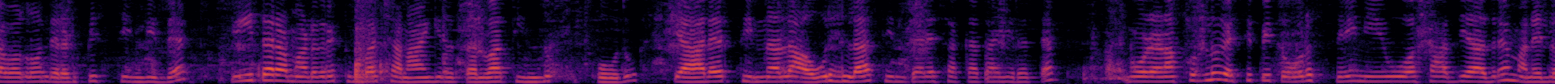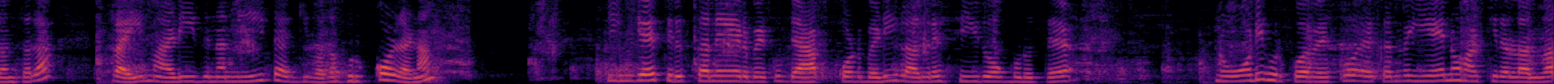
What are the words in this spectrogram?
ಯಾವಾಗಲೂ ಒಂದು ಎರಡು ಪೀಸ್ ತಿಂದಿದ್ದೆ. ಈ ಥರ ಮಾಡಿದ್ರೆ ತುಂಬ ಚೆನ್ನಾಗಿರುತ್ತಲ್ವ ತಿಂದುಬೋದು ಯಾರ್ಯಾರು ತಿನ್ನಲ್ಲ, ಅವರೆಲ್ಲ ತಿಂತಾರೆ, ಸಖತ್ತಾಗಿರುತ್ತೆ. ನೋಡೋಣ, ಫುಲ್ಲು ರೆಸಿಪಿ ತೋರಿಸ್ತೀನಿ. ನೀವು ಸಾಧ್ಯ ಆದರೆ ಮನೇಲಿ ಒಂದ್ಸಲ ಫ್ರೈ ಮಾಡಿ, ಇದನ್ನು ನೀಟಾಗಿ ಇವಾಗ ಹುರ್ಕೊಳ್ಳೋಣ. ಹಿಂಗೆ ತಿರುಗ್ತಾನೇ ಇರಬೇಕು. ಗ್ಯಾಪ್ ಕೊಡಬೇಡಿ, ಇಲ್ಲಾಂದರೆ ಸೀದೋಗ್ಬಿಡುತ್ತೆ ನೋಡಿ ಹುರ್ಕೋಬೇಕು, ಯಾಕಂದರೆ ಏನೂ ಹಾಕಿರಲ್ಲ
